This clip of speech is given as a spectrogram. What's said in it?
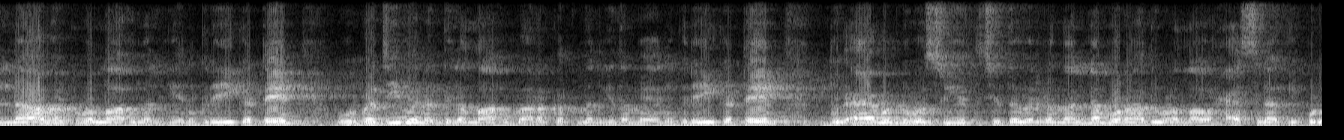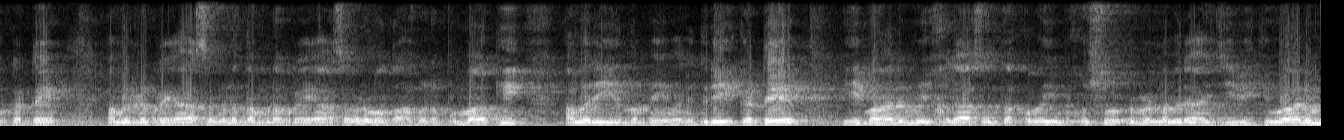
എല്ലാവർക്കും അള്ളാഹു നൽകി അനുഗ്രഹിക്കട്ടെ. ഉപജീവനത്തിൽ അള്ളാഹു ബറക്കത്ത് നൽകി നമ്മെ അനുഗ്രഹിക്കട്ടെ ദുആ കൊണ്ട് വസീയത്ത് ചെയ്തവരുടെ നല്ല മുറാദുകൾ അള്ളാഹു ഹാസിലാക്കി കൊടുക്കട്ടെ. അവരുടെ പ്രയാസങ്ങളും നമ്മുടെ പ്രയാസങ്ങളും അള്ളാഹു എളുപ്പമാക്കി. അവരെയും നമ്മയും അനുഗ്രഹിക്കട്ടെ. ഈമാനും ഇഖ്ലാസും തക്കവയും ഖുശൂറുമുള്ളവരായി ജീവിക്കുവാനും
